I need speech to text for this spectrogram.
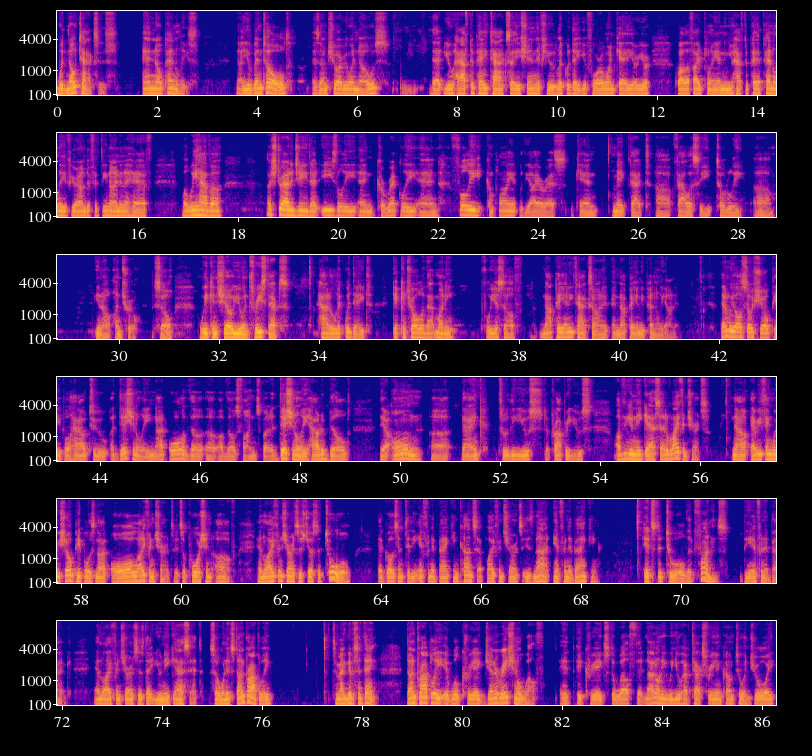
with no taxes and no penalties. Now, you've been told, as I'm sure everyone knows, that you have to pay taxation if you liquidate your 401k or your qualified plan, and you have to pay a penalty if you're under 59 and a half. Well, we have a, a strategy that easily and correctly and fully compliant with the IRS can make that uh, fallacy totally, uh, you know, untrue. So we can show you in three steps how to liquidate, get control of that money for yourself, not pay any tax on it, and not pay any penalty on it. Then we also show people how to additionally, not all of the uh, of those funds, but additionally how to build their own uh, bank through the use, the proper use of the unique asset of life insurance. Now, everything we show people is not all life insurance, it's a portion of. And life insurance is just a tool that goes into the infinite banking concept. Life insurance is not infinite banking, it's the tool that funds the infinite bank. And life insurance is that unique asset. So when it's done properly, it's a magnificent thing. Done properly, it will create generational wealth it it creates the wealth that not only will you have tax free income to enjoy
